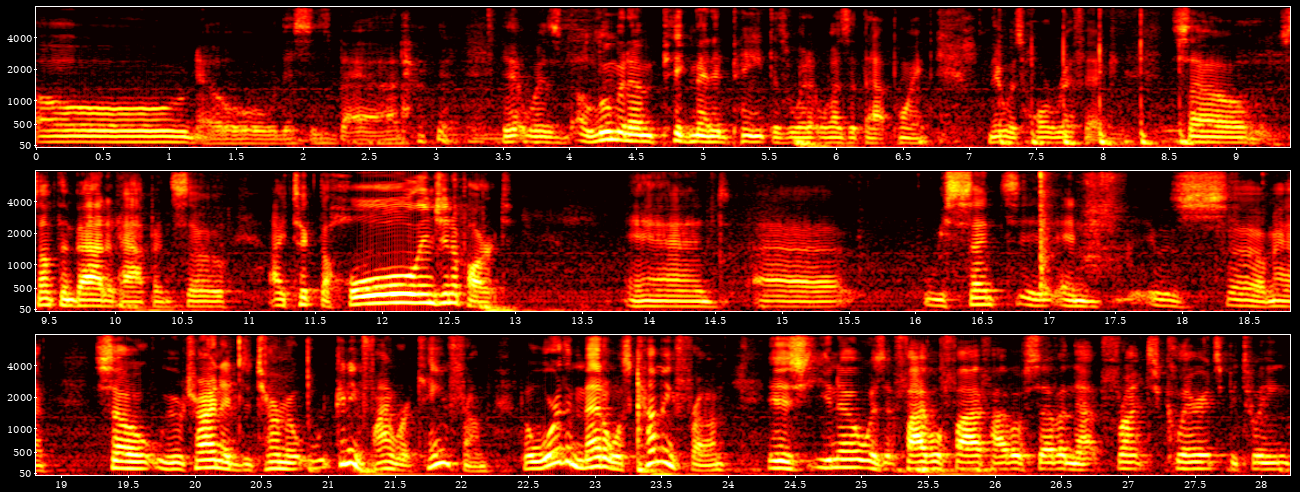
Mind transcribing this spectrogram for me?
oh no, this is bad. it was aluminum pigmented paint, is what it was at that point. And it was horrific. So something bad had happened. So I took the whole engine apart and uh, we sent it, and it was, oh man. So we were trying to determine, we couldn't even find where it came from, but where the metal was coming from is, you know, was it 505, 507, that front clearance between,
